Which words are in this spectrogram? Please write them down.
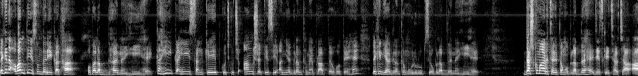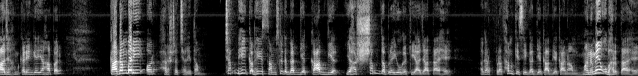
लेकिन अवंती सुंदरी कथा उपलब्ध नहीं है। कहीं कहीं संकेत कुछ कुछ अंश किसी अन्य ग्रंथ में प्राप्त होते हैं, लेकिन यह ग्रंथ मूल रूप से उपलब्ध नहीं है। दश कुमार चरितम उपलब्ध है, जिसकी चर्चा आज हम करेंगे यहाँ पर। कादंबरी और हर्ष चरितम। जब भी कभी संस्कृत गद्य काव्य यह शब्द प्रयोग किया जाता है अगर प्रथम किसी गद्य काव्य का नाम मन में उभरता है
